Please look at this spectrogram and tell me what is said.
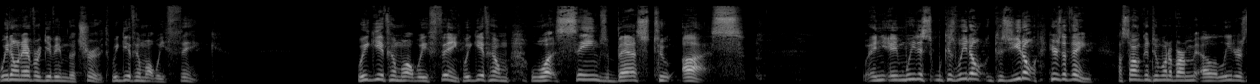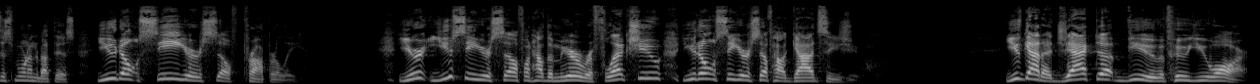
We don't ever give him the truth. We give him what we think. We give him what we think. We give him what seems best to us. And, and we just, because we don't, because you don't, here's the thing. I was talking to one of our uh, leaders this morning about this. You don't see yourself properly. You're, you see yourself on how the mirror reflects you. You don't see yourself how God sees you. You've got a jacked up view of who you are.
